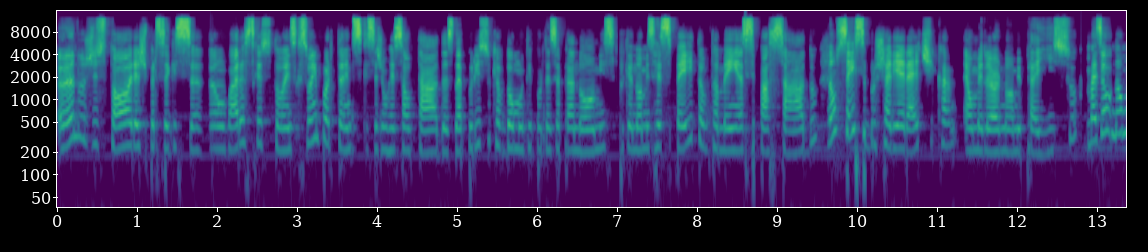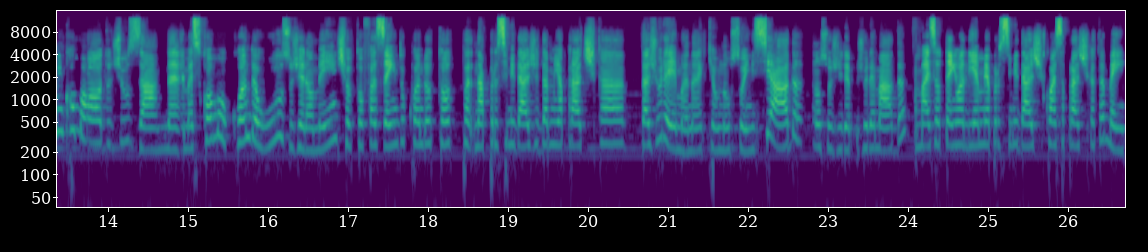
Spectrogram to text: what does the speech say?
anos de história de perseguição, várias questões que são importantes que sejam ressaltadas, né? Por isso que eu dou muita importância para nomes, porque nomes respeitam também esse passado. Não sei se bruxaria herética é o melhor nome para isso, mas eu não me incomodo de usar, né? Mas como quando eu uso, geralmente, eu tô fazendo quando eu tô na proximidade da minha prática da Jurema, né? Que eu não sou iniciada, não sou juremada, mas eu tenho ali a minha proximidade com essa prática também.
